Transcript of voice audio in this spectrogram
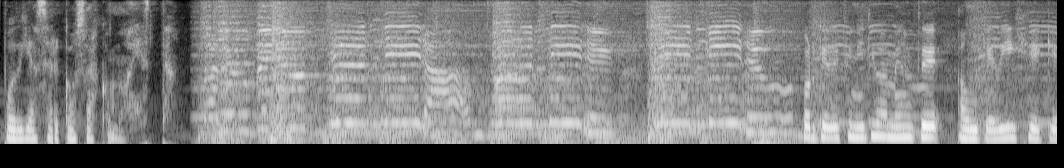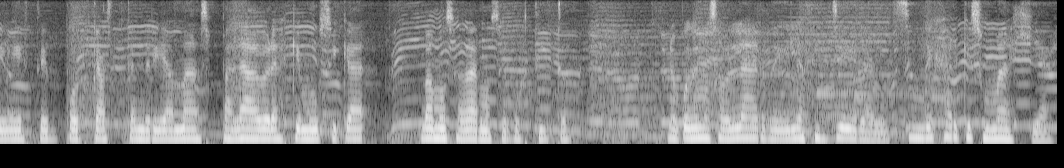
podía hacer cosas como esta. Porque definitivamente, aunque dije que este podcast tendría más palabras que música, vamos a darnos el gustito. No podemos hablar de Ella Fitzgerald sin dejar que su magia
